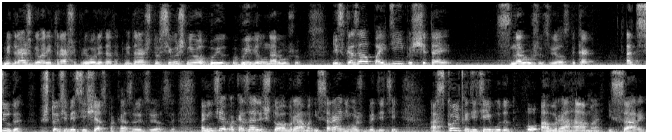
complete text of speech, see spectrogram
Мидраш говорит, Раша приводит этот Мидраш, что Всевышний его вы, вывел наружу и сказал, пойди и посчитай снаружи звезды, как отсюда, что тебе сейчас показывают звезды? Они тебе показали, что Авраама и Сарай не может быть детей. А сколько детей будут у Авраама и Сары?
